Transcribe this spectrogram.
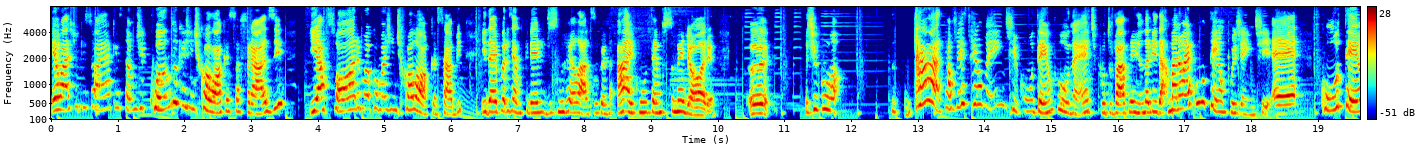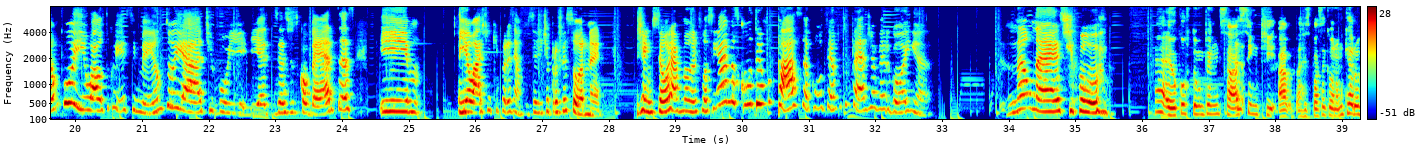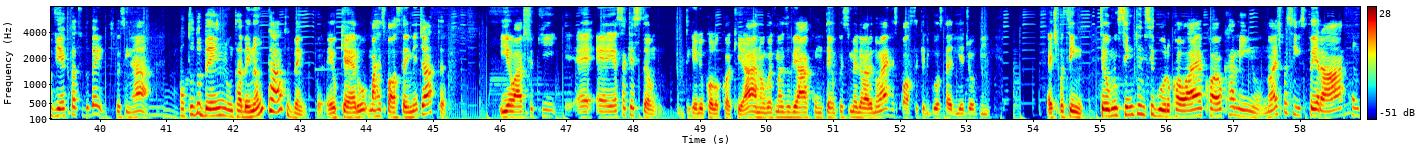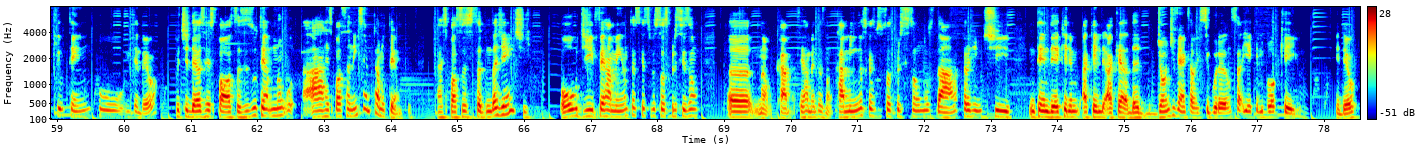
eu acho que só é a questão de quando que a gente coloca essa frase e a forma como a gente coloca, sabe? E daí, por exemplo, que nem ele disse no relato, essa coisa, ai, com o tempo isso melhora. Ah, tipo, tá, talvez realmente com o tempo, né? Tipo, tu vai aprendendo a lidar. Mas não é com o tempo, gente. É com o tempo e o autoconhecimento e a, tipo, e, e as as descobertas. E, e eu acho que, por exemplo, se a gente é professor, né? Gente, se eu olhar pro meu aluno e falar assim, ah, mas com o tempo passa, com o tempo tu perde a vergonha. Não, né? Tipo, É, eu costumo pensar assim que a, a resposta que eu não quero ouvir é que tá tudo bem. Tipo assim, ah, tá tudo bem, não tá bem. Não tá tudo bem. Eu quero uma resposta imediata. E eu acho que é, é essa questão que ele colocou aqui. Ah, não aguento mais ouvir, ah, com o tempo isso melhora. Não é a resposta que ele gostaria de ouvir. É tipo assim, se eu me sinto inseguro, qual é, qual é o caminho? Não é tipo assim, esperar com que o tempo, entendeu? Que te dê as respostas. Às vezes o tempo não. A resposta nem sempre tá no tempo. A resposta está dentro da gente. Ou de ferramentas que as pessoas precisam. Uh, não, ferramentas não. Caminhos que as pessoas precisam nos dar pra gente entender aquele, aquele, aquele, de onde vem aquela insegurança e aquele bloqueio. Entendeu?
